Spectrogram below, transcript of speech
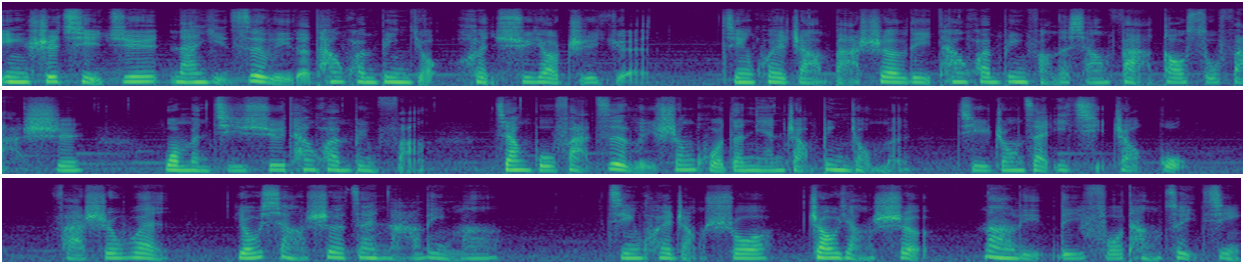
饮食起居难以自理的瘫痪病友很需要支援。金会长把设立瘫痪病房的想法告诉法师：“我们急需瘫痪病房，将无法自理生活的年长病友们集中在一起照顾。”法师问：“有想设在哪里吗？”金会长说：“朝阳社，那里离佛堂最近。”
